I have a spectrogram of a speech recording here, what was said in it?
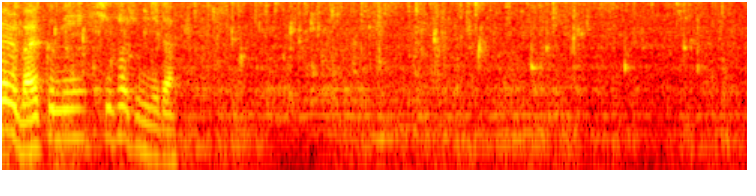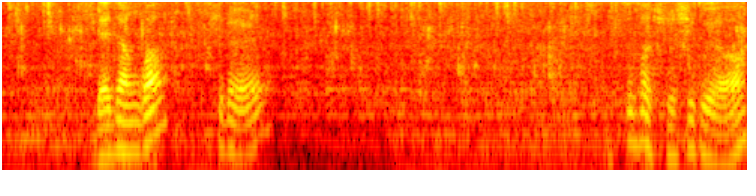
피를 말끔히 씻어줍니다. 내장과 피를 씻어 주시고요.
